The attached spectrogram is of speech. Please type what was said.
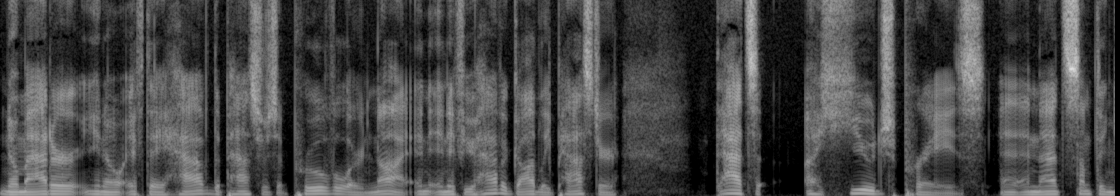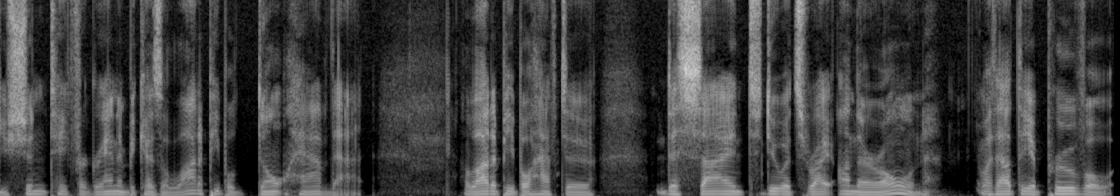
no matter, you know, if they have the pastor's approval or not, and, and if you have a godly pastor, that's a huge praise. And, and that's something you shouldn't take for granted because a lot of people don't have that. A lot of people have to decide to do what's right on their own without the approval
